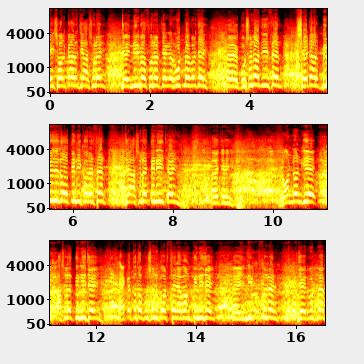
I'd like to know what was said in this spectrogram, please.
এই সরকার যে আসলে যে নির্বাচনের যে একটা রুট ম্যাপের যে ঘোষণা দিয়েছেন, সেটার বিরোধিতাও তিনি করেছেন। যে আসলে তিনি যেই লন্ডন গিয়ে আসলে তিনি যেই একাত্মতা পোষণ করছেন এবং তিনি যেই নির্বাচনের যে রুটম্যাপ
